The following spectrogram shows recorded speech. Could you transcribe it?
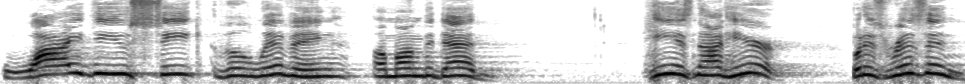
Why do you seek the living among the dead? He is not here, but is risen.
